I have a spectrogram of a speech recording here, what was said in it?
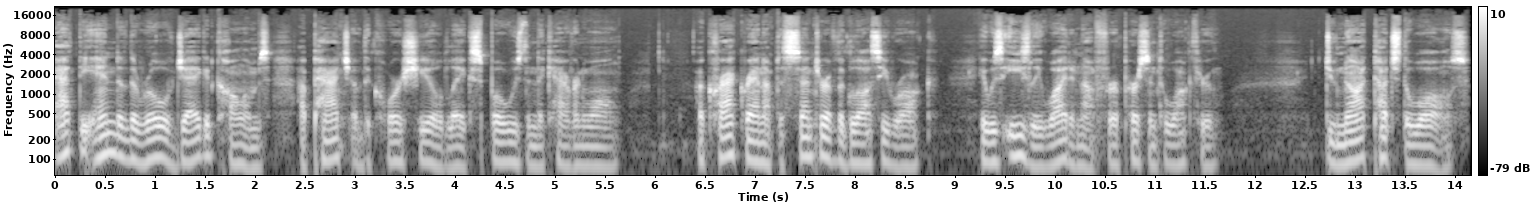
at the end of the row of jagged columns, a patch of the core shield lay exposed in the cavern wall. A crack ran up the center of the glossy rock. It was easily wide enough for a person to walk through. Do not touch the walls,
